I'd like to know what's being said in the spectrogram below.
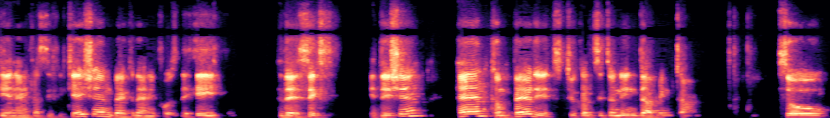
TNM classification. Back then it was the eighth, the sixth edition, and compared it to calcitonin doubling time. So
